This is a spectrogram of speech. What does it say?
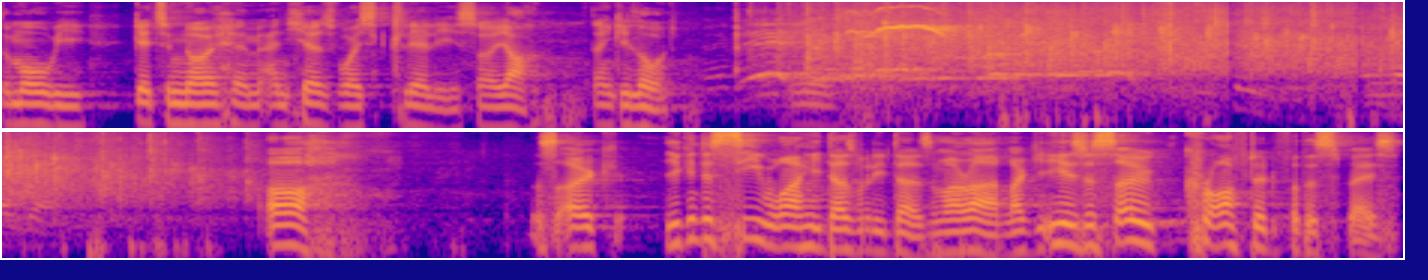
the more we get to know Him and hear His voice clearly. So yeah, thank you, Lord. Oh, this oak, you can just see why he does what he does. Am I right? Like, he is just so crafted for this space.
